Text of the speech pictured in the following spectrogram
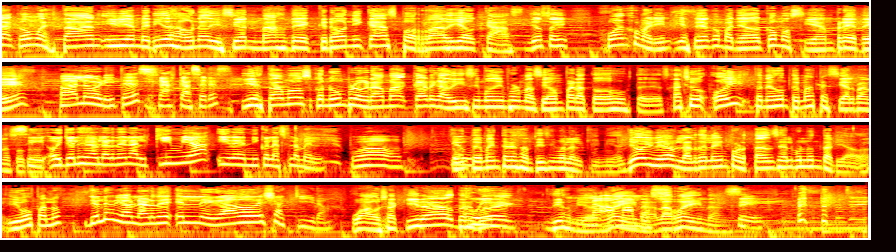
Hola, ¿cómo están? Y bienvenidos a una edición más de Crónicas por Radio Cast. Yo soy Juanjo Marín y estoy acompañado como siempre de... Pablo Brites. Jas Cáceres. Y estamos con un programa cargadísimo de información para todos ustedes. Hachu, hoy tenés un tema especial para nosotros. Sí, hoy yo les voy a hablar de la alquimia y de Nicolás Flamel. Wow. Qué un tema interesantísimo, la alquimia. Yo hoy voy a hablar de la importancia del voluntariado. ¿Y vos, Palo? Yo les voy a hablar de el legado de Shakira. Wow, Shakira, después Queen. de... Dios mío, La reina, amamos. la reina. Sí.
